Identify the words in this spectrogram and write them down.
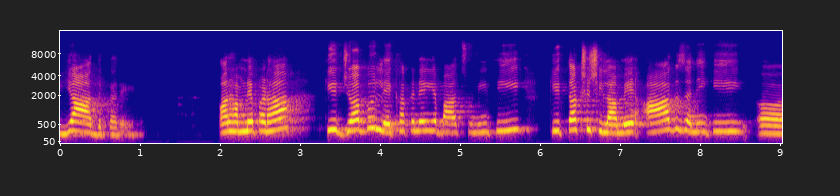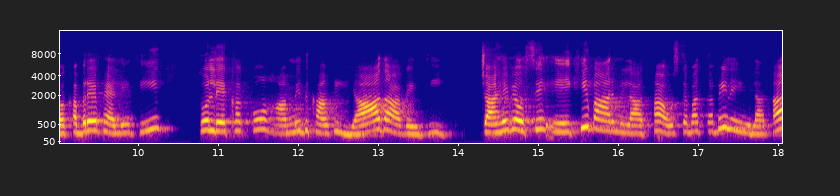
याद करें। और हमने पढ़ा कि जब लेखक ने ये बात सुनी थी कि तक्षशिला में आगजनी की खबरें फैली थी तो लेखक को हामिद खां की याद आ गई थी। चाहे वह उससे एक ही बार मिला था, उसके बाद कभी नहीं मिला था,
